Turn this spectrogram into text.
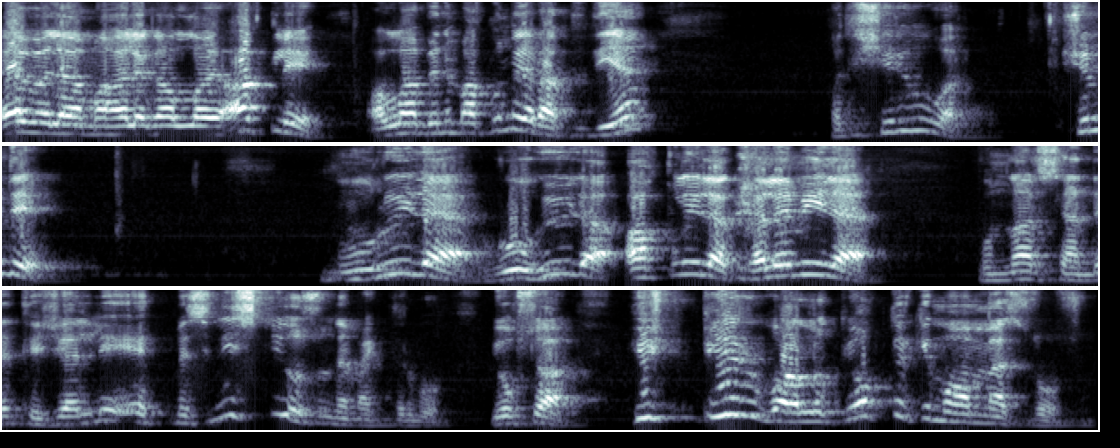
Evvela ma Allah akli Allah benim aklımı yarattı diye hadis-i şerifi var. Şimdi nuruyla, ruhuyla, aklıyla, kalemiyle bunlar sende tecelli etmesini istiyorsun demektir bu. Yoksa hiçbir varlık yoktur ki Muhammedsiz olsun.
